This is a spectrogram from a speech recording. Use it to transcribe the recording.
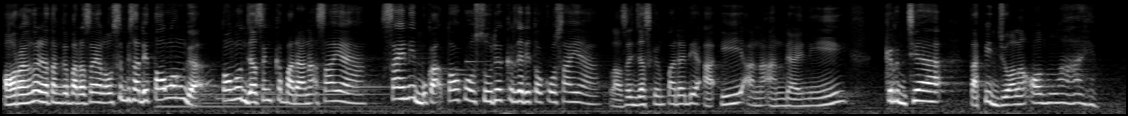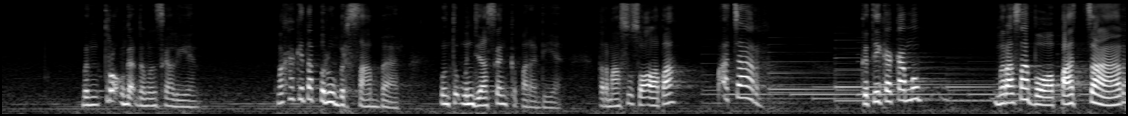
Orang itu datang kepada saya, lalu bisa ditolong nggak? Tolong jelaskan kepada anak saya. Saya ini buka toko, sudah kerja di toko saya. Lalu saya jelaskan kepada dia, AI anak anda ini kerja, tapi jualan online. Bentrok nggak teman sekalian? Maka kita perlu bersabar untuk menjelaskan kepada dia. Termasuk soal apa? Pacar. Ketika kamu merasa bahwa pacar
